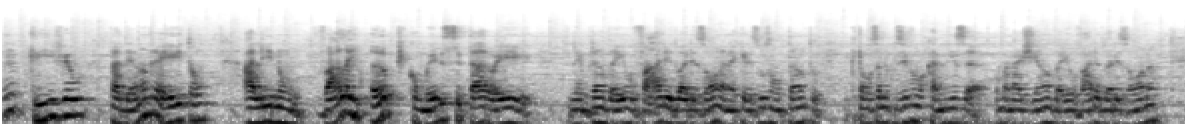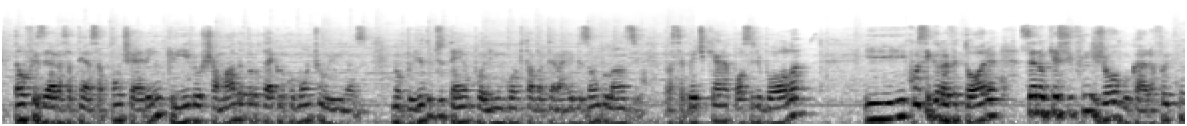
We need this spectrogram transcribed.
incrível para DeAndre Ayton, ali num Valley Up, como eles citaram aí, lembrando aí o Vale do Arizona, né, que eles usam tanto, e que estão usando inclusive uma camisa homenageando aí o Vale do Arizona. Então fizeram essa, essa ponte aérea incrível, chamada pelo técnico Monty Williams, no período de tempo ali, enquanto estava tendo a revisão do lance, para saber de quem era a posse de bola e conseguiram a vitória, sendo que esse fim de jogo, cara, foi com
